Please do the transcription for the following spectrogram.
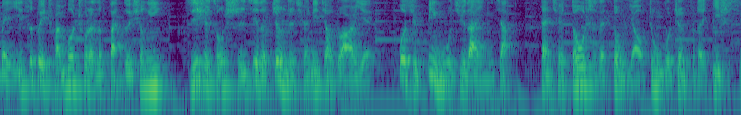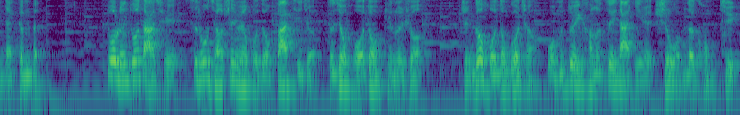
每一次被传播出来的反对声音，即使从实际的政治权力角度而言，或许并无巨大影响，但却都是在动摇中国政府的意识形态根本。多伦多大学四通桥声援活动发起者则就活动评论说：“整个活动过程，我们对抗的最大敌人是我们的恐惧，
